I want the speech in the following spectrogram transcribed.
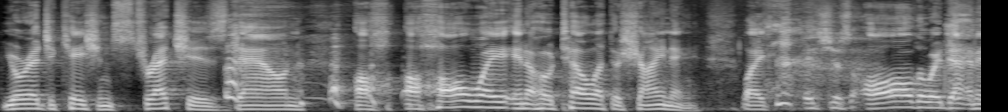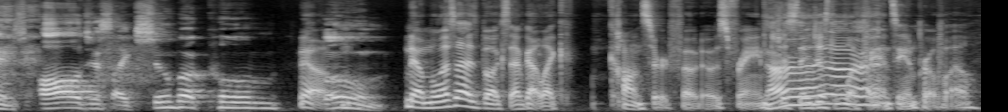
your education stretches down a, a hallway in a hotel at The Shining. Like it's just all the way down, and it's all just like summa cum No. boom. No, Melissa has books. I've got like concert photos framed. All just they just look right. fancy in profile.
